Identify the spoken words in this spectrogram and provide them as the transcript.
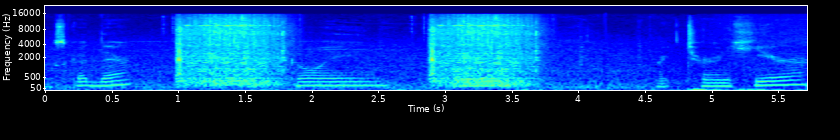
Looks good there. Going. Right turn here.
